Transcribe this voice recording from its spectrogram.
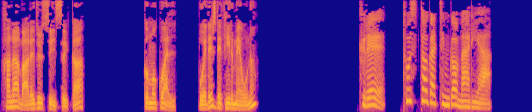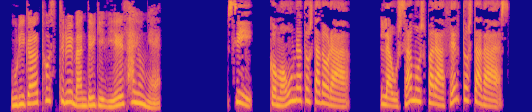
하나 말해줄 수 있을까? ¿Como cuál? ¿Puedes decirme uno? 그래, 토스터 같은 거 말이야. 우리가 토스트를 만들기 위해 사용해. Sí, como una tostadora. La usamos para hacer tostadas.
